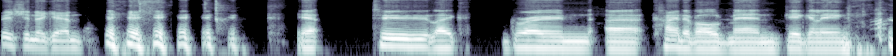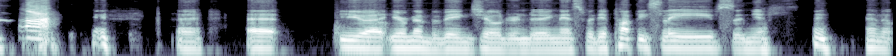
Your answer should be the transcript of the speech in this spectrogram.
vision again? yeah, two like grown, uh, kind of old men giggling. uh, uh, you uh, you remember being children doing this with your puppy sleeves and your and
